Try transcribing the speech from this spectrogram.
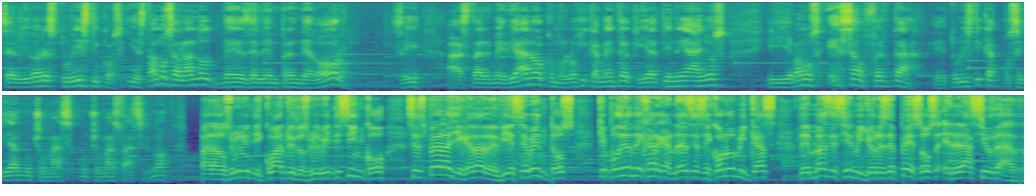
servidores turísticos, y estamos hablando desde el emprendedor, ¿sí? hasta el mediano, como lógicamente el que ya tiene años, y llevamos esa oferta eh, turística, pues sería mucho más, mucho más fácil, ¿no? Para 2024 y 2025 se espera la llegada de 10 eventos que podrían dejar ganancias económicas de más de 100 millones de pesos en la ciudad.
